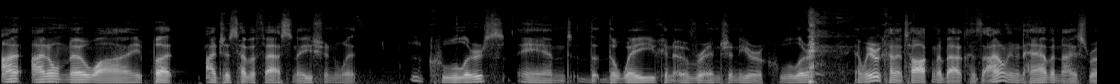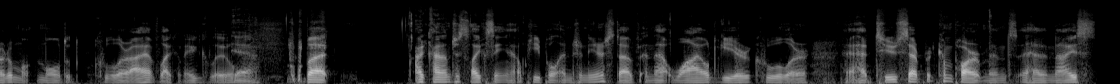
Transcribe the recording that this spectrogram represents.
I I don't know why, but I just have a fascination with coolers and the the way you can over engineer a cooler. and we were kind of talking about because I don't even have a nice roto molded cooler. I have like an igloo. Yeah. But I kind of just like seeing how people engineer stuff. And that Wild Gear cooler, it had two separate compartments. It had a nice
